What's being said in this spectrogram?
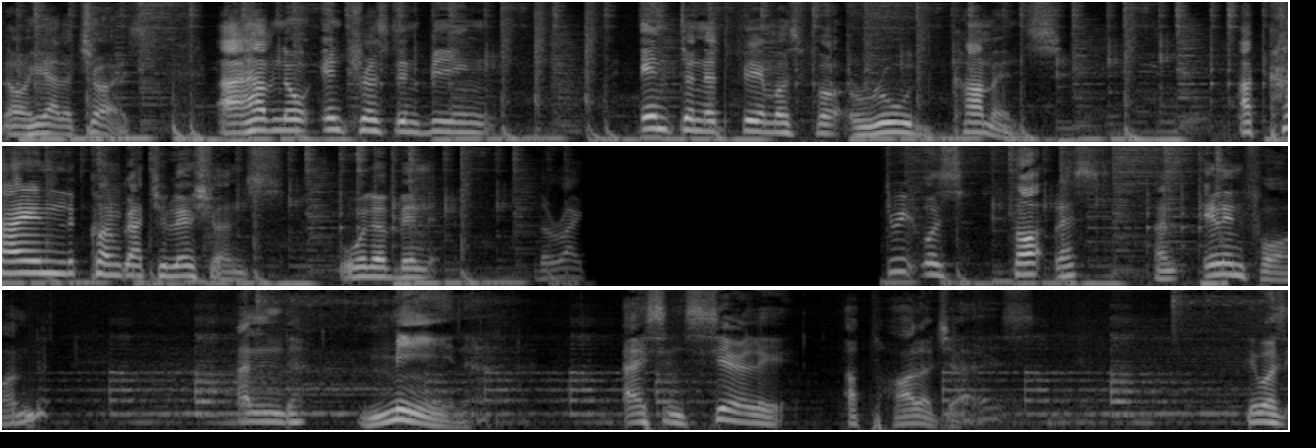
No, he had a choice. I have no interest in being internet famous for rude comments. A kind congratulations would have been the right. Tweet was thoughtless and ill informed and mean. I sincerely apologize. He was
